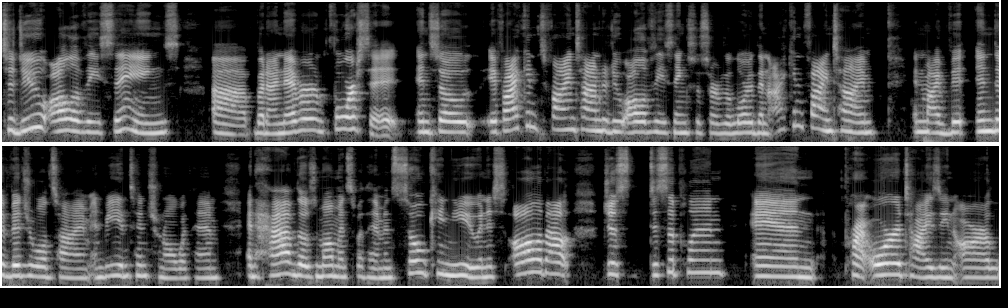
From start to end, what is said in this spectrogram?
to do all of these things uh, but I never force it. And so, if I can find time to do all of these things to serve the Lord, then I can find time in my vi- individual time and be intentional with Him and have those moments with Him. And so can you. And it's all about just discipline and prioritizing our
